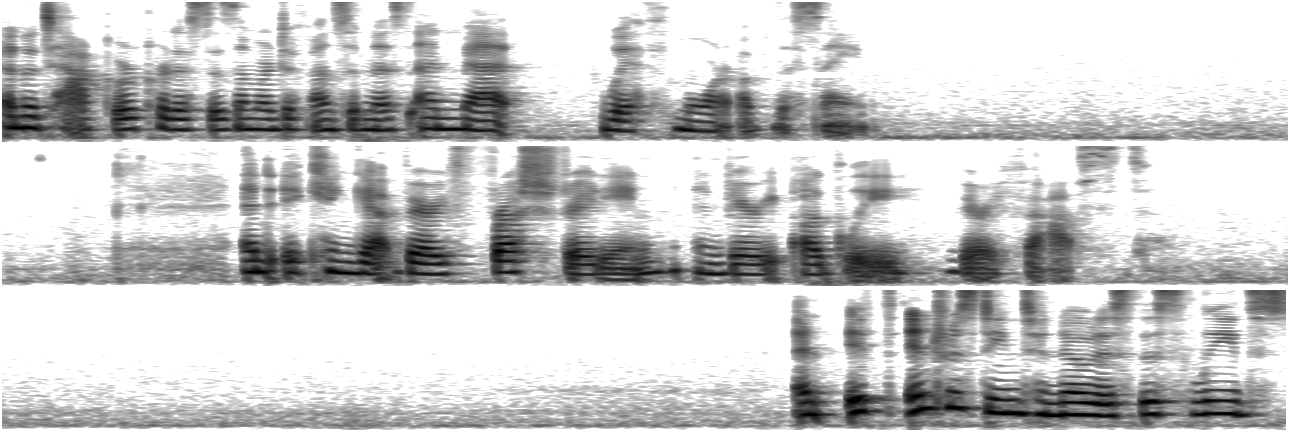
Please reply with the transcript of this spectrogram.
an attack or criticism or defensiveness and met with more of the same. And it can get very frustrating and very ugly very fast. And it's interesting to notice this leads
